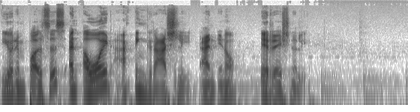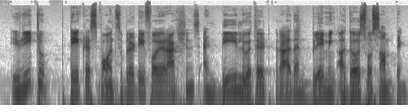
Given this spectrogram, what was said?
your impulses and avoid acting rashly and, you know, irrationally. You need to take responsibility for your actions and deal with it rather than blaming others for something.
